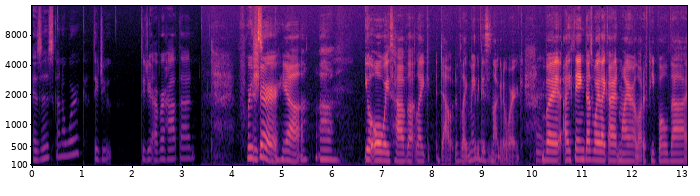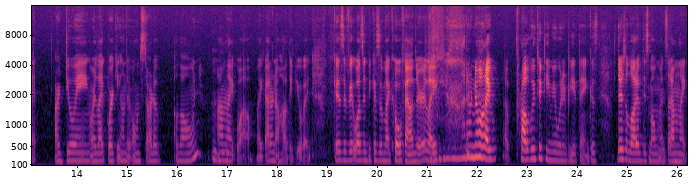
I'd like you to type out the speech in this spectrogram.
is this gonna work? Did you, did you ever have that? For Is it- sure, yeah. Um, you'll always have that like doubt of like maybe this is not gonna work. Right. But I think that's why like I admire a lot of people that are doing or like working on their own startup alone. I'm Mhm. like, wow, like I don't know how they do it. Because if it wasn't because of my co-founder, like I don't know, like uh, probably Tuteemi wouldn't be a thing. Because there's a lot of these moments that I'm like,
